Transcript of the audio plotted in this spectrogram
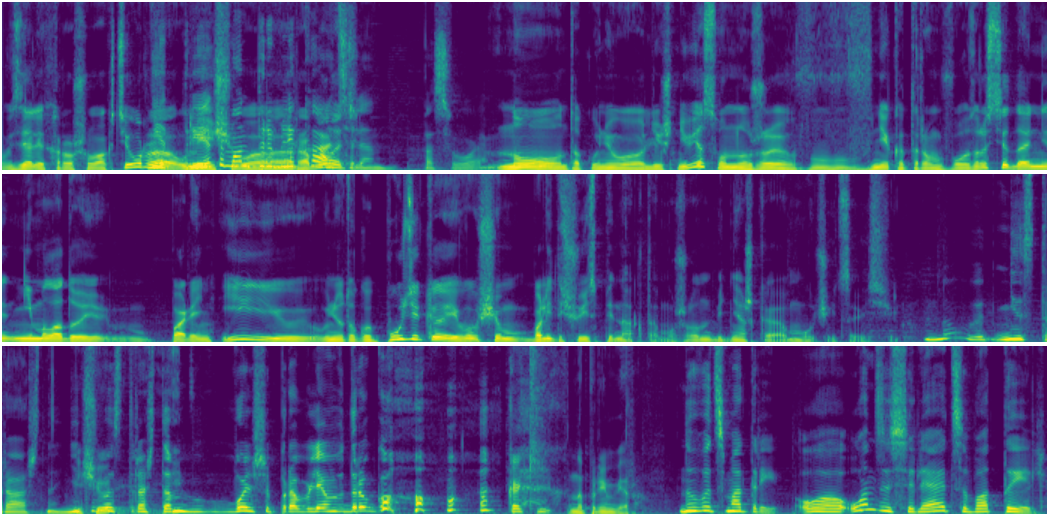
взяли хорошего актера, Нет, при этом он привлекателен по-своему. Но он так, у него лишний вес, он уже в, в некотором возрасте, да, не, не молодой парень. И у него такой пузико, и, в общем, болит еще и спина к тому же. Он, бедняжка, мучается весь фильм. Ну, не страшно, ничего Ещё- страшного, там больше проблем в другом. Каких, например? Ну вот смотри, он заселяется в отель.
